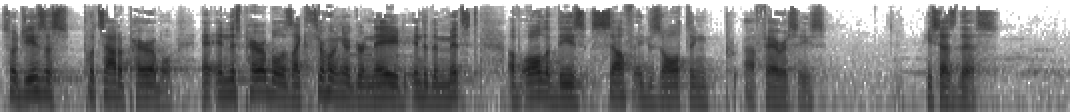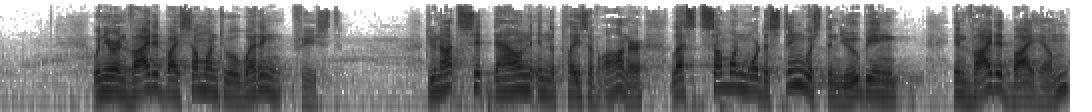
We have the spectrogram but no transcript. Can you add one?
So Jesus puts out a parable. And this parable is like throwing a grenade into the midst of all of these self-exalting uh, Pharisees. He says this. When you're invited by someone to a wedding feast, do not sit down in the place of honor, lest someone more distinguished than you, being invited by him,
